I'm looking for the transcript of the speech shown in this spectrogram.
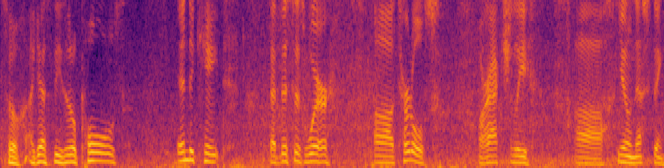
So i guess these little poles indicate that this is where uh, turtles are actually, uh, you know, nesting.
